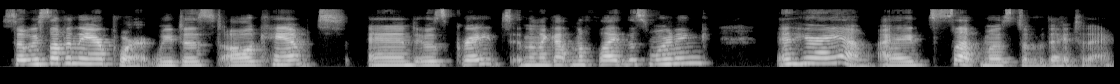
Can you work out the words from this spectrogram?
so we slept in the airport. We just all camped and it was great. And then I got on the flight this morning and here I am. I slept most of the day today.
